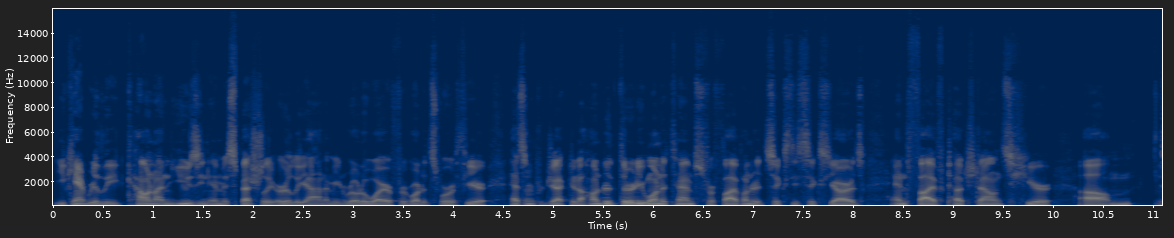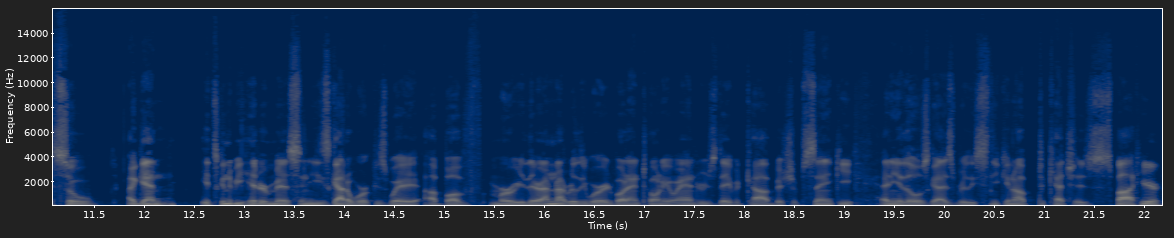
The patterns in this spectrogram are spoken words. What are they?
you can't really count on using him, especially early on. I mean, RotoWire, for what it's worth here, has him projected 131 attempts for 566 yards and five touchdowns here. Um, so, again, it's going to be hit or miss, and he's got to work his way above Murray there. I'm not really worried about Antonio Andrews, David Cobb, Bishop Sankey, any of those guys really sneaking up to catch his spot here.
